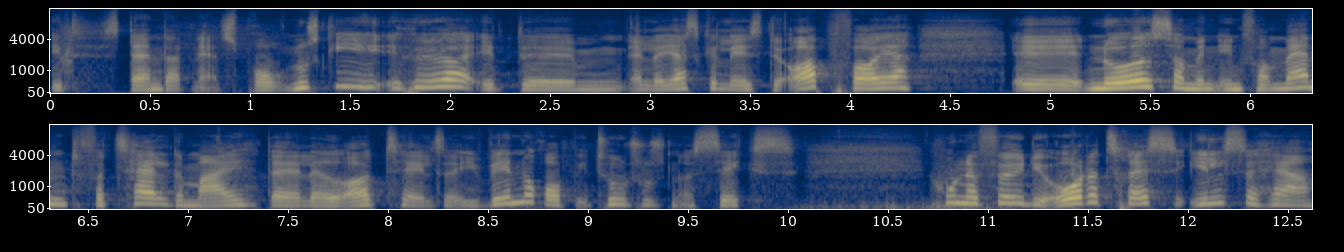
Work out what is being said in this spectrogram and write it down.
et standardnært sprog. Nu skal I høre et, øh, eller jeg skal læse det op for jer, øh, noget som en informant fortalte mig, da jeg lavede optagelser i Vinderup i 2006. Hun er født i 68, Ilse her,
